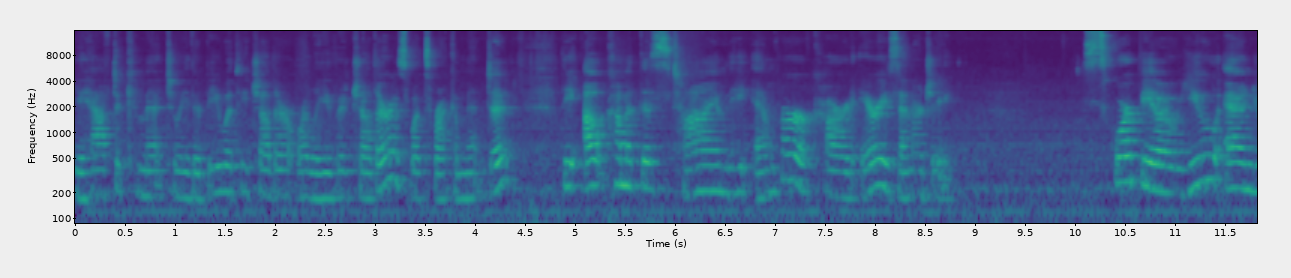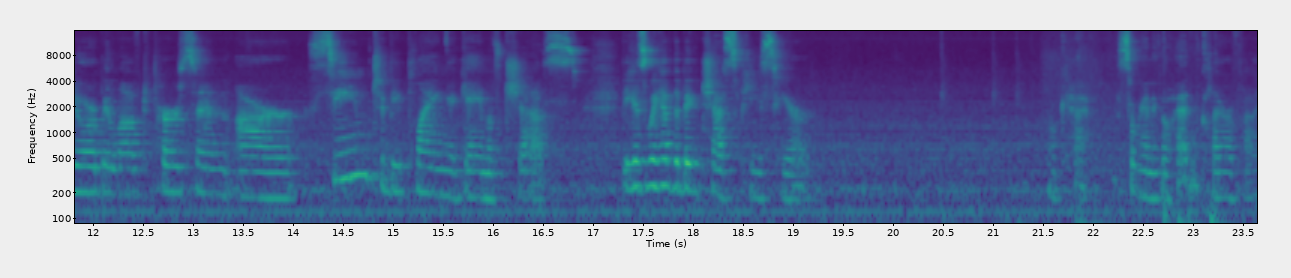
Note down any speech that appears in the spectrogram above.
You have to commit to either be with each other or leave each other, is what's recommended. The outcome at this time, the Emperor card, Aries energy. Scorpio, you and your beloved person are seem to be playing a game of chess because we have the big chess piece here. Okay, so we're going to go ahead and clarify.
